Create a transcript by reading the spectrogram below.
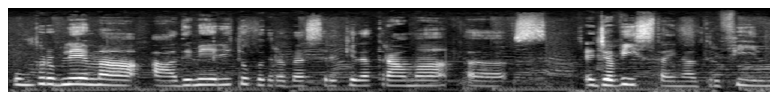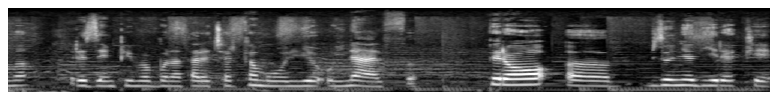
Un problema a demerito potrebbe essere che la trama eh, è già vista in altri film, per esempio in Babbo Natale cerca moglie o in Elf, però eh, bisogna dire che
